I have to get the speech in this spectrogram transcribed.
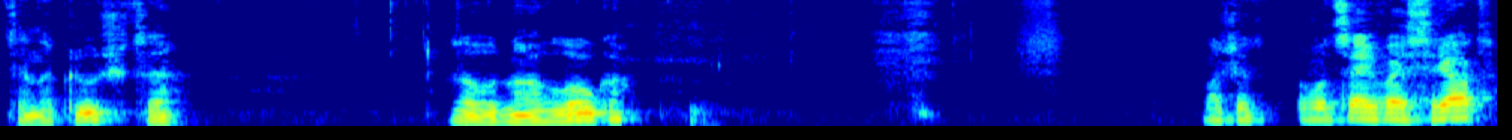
Це на ключ, це заводна головка. Значить, оцей весь ряд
